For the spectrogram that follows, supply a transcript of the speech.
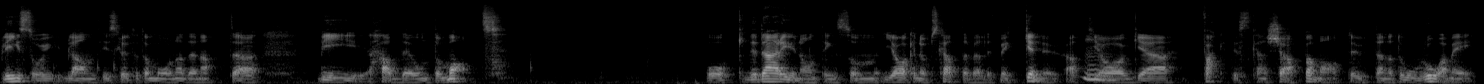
bli så ibland i slutet av månaden att eh, vi hade ont om mat. Och det där är ju någonting som jag kan uppskatta väldigt mycket nu. Att mm. jag eh, faktiskt kan köpa mat utan att oroa mig.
